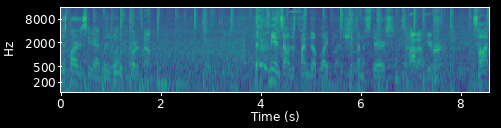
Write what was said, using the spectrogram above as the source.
This part of the city I really Cool love. looking part of town. Me and Tal just climbed up like a shit ton of stairs. It's hot out here. It's hot.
